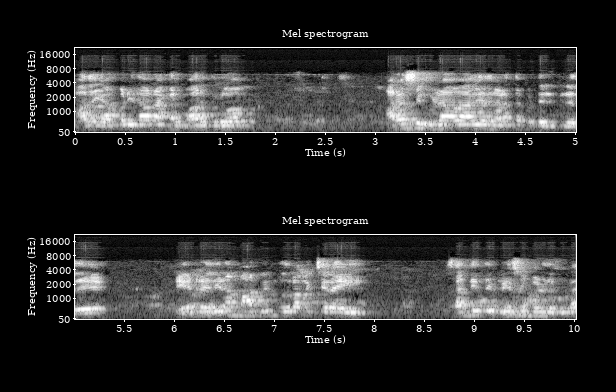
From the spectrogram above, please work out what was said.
அதை அப்படிதான் நாங்கள் பார்க்கிறோம். அரசு விழாவாக இது நடத்தப்பட்டிருக்கிறது. நேற்றைய தினம் மாண்பின் முதலமைச்சரை சந்தித்து பேசும் பொழுது கூட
